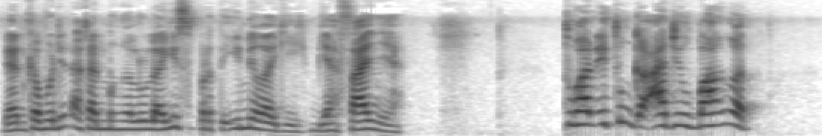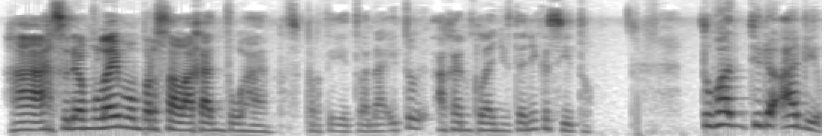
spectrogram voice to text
Dan kemudian akan mengeluh lagi seperti ini lagi, biasanya. Tuhan itu nggak adil banget Ha, sudah mulai mempersalahkan Tuhan seperti itu. Nah, itu akan kelanjutannya ke situ. Tuhan tidak adil.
